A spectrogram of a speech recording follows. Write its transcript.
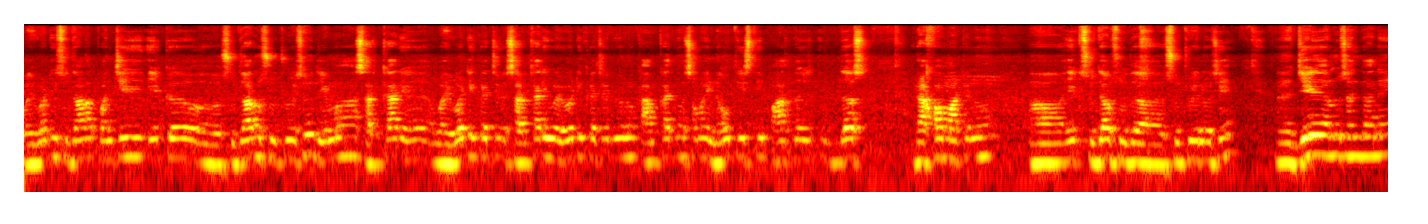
વહીવટી સુધારણા પંચે એક સુધારો સૂચવ્યો છે. જેમાં સરકારે વહીવટી કચેરી સરકારી વહીવટી કચેરીઓનો કામકાજનો સમય નવ ત્રીસથી પાંચ દસ રાખવા માટેનો એક સુધાર સુધા- સૂચવેલો છે. જે અનુસંધાને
